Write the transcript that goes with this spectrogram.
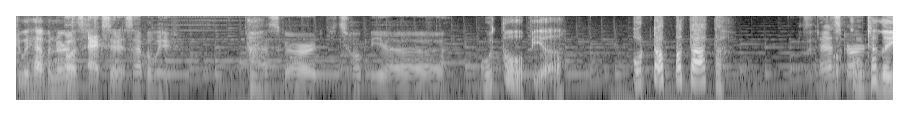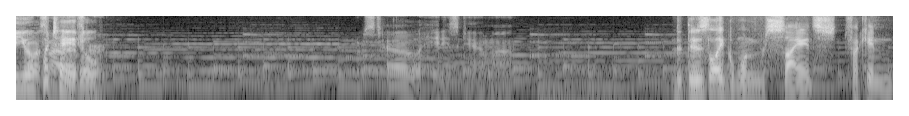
Do we have an Oh, Earth? it's Exodus, I believe. Asgard, Utopia. Utopia. Uta patata. Is it Welcome to the No, U it's not potato. Asgard. Nostel, Hades Gamma. Th- There's like one science fucking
